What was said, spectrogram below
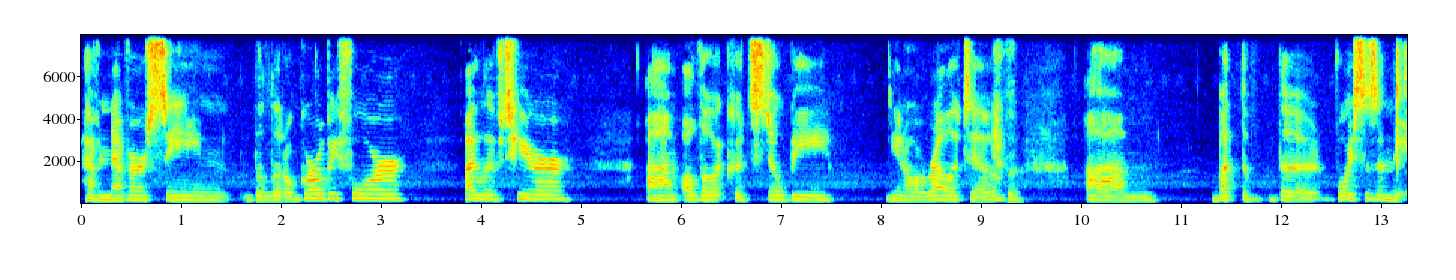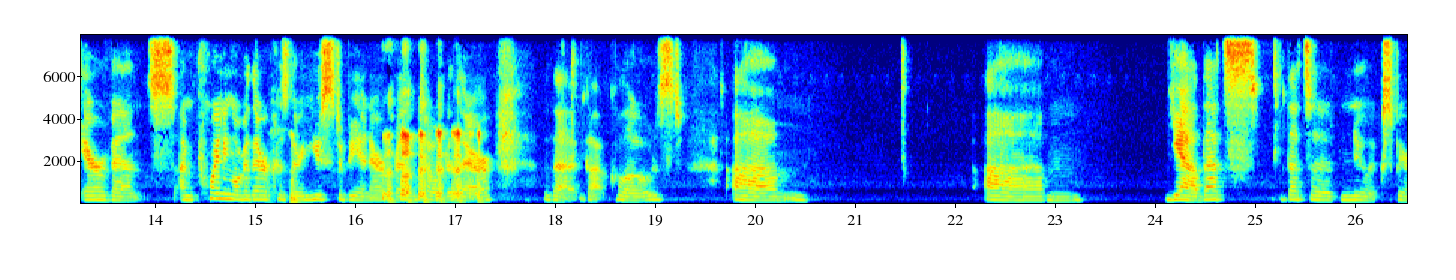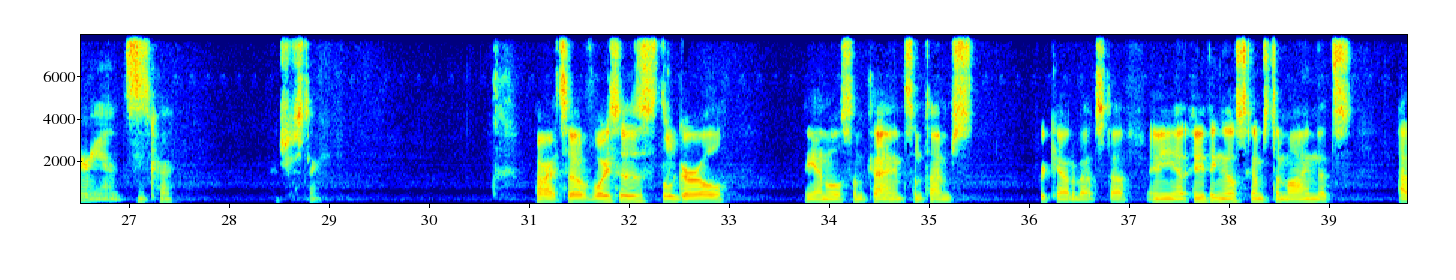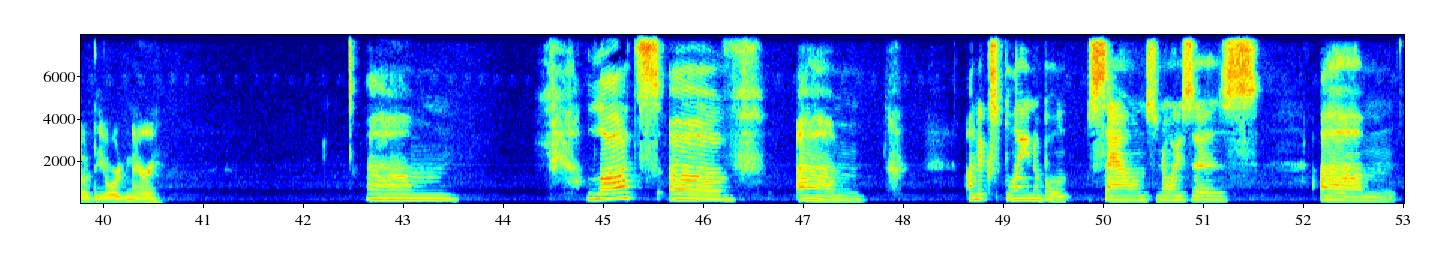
have never seen the little girl before I lived here. Um, although it could still be, you know, a relative. Sure. Um, but the the voices in the air vents i'm pointing over there because there used to be an air vent over there that got closed um, um, yeah that's that's a new experience. Okay. Interesting. All right so voices little girl the animals some kind sometimes freak out about stuff. Any anything else comes to mind that's out of the ordinary? Um, lots of um, unexplainable sounds, noises, um,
